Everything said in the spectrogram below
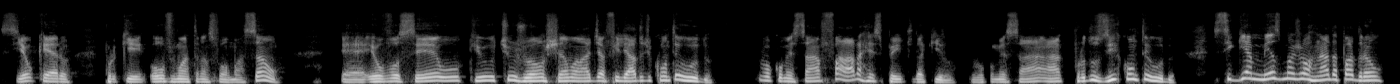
se eu quero, porque houve uma transformação, é, eu vou ser o que o tio João chama lá de afiliado de conteúdo. Eu vou começar a falar a respeito daquilo. Eu vou começar a produzir conteúdo. Seguir a mesma jornada padrão.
